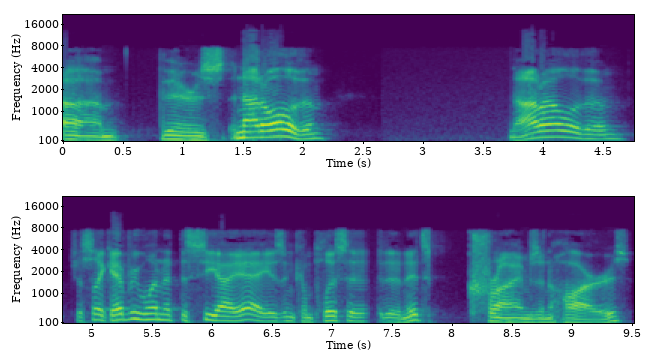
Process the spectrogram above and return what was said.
Um, there's not all of them, not all of them, just like everyone at the CIA isn't complicit in its crimes and horrors.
